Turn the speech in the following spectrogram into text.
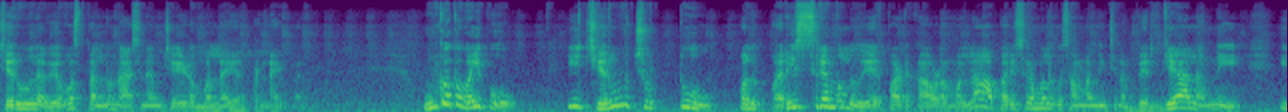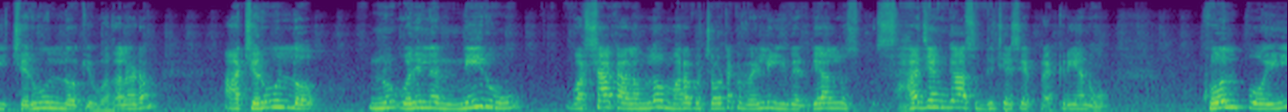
చెరువుల వ్యవస్థలను నాశనం చేయడం వల్ల ఏర్పడిన ఇబ్బంది. ఇంకొక వైపు ఈ చెరువు చుట్టూ పలు పరిశ్రమలు ఏర్పాటు కావడం వల్ల ఆ పరిశ్రమలకు సంబంధించిన వ్యర్థాలన్నీ ఈ చెరువుల్లోకి వదలడం ఆ చెరువుల్లో ను- వదిలిన నీరు వర్షాకాలంలో మరొక చోటకు వెళ్ళి ఈ వ్యర్థాలను సహజంగా శుద్ధి చేసే ప్రక్రియను కోల్పోయి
